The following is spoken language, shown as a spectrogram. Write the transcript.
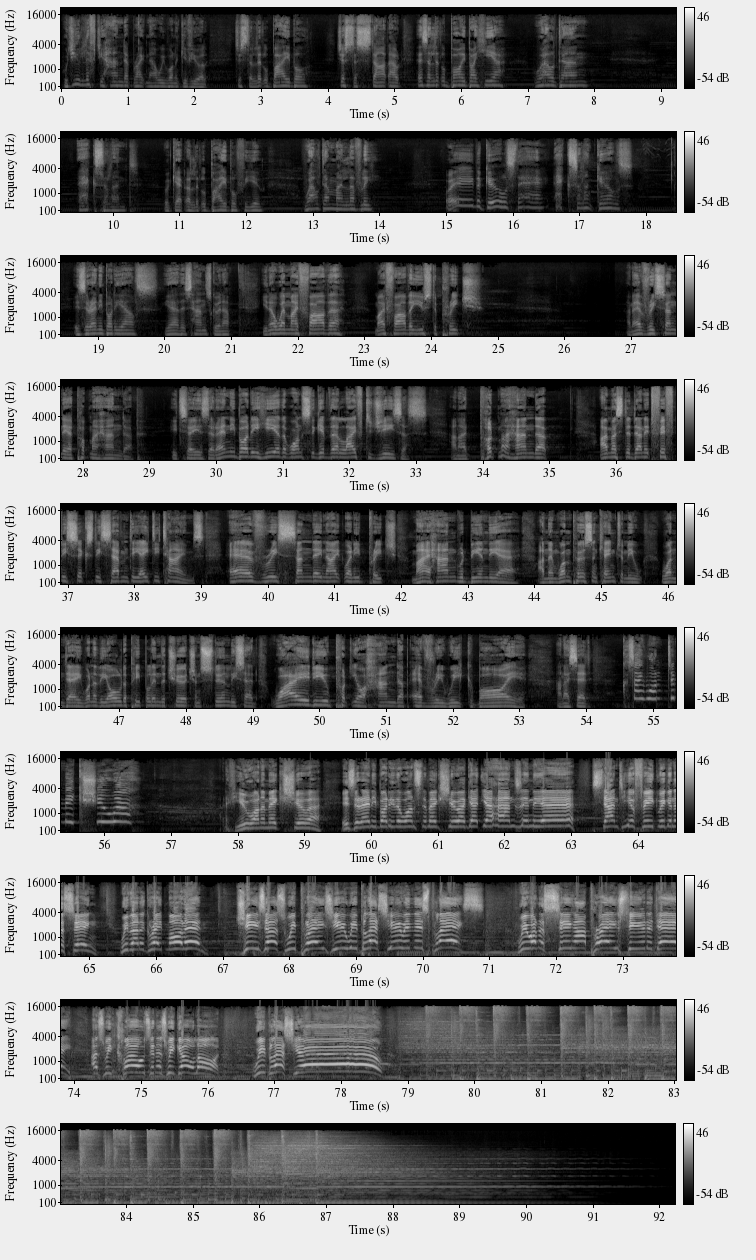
would you lift your hand up right now? We want to give you a, just a little Bible, just to start out. There's a little boy by here. Well done. Excellent. We'll get a little Bible for you. Well done, my lovely. Hey, the girls there. Excellent girls. Is there anybody else? Yeah, there's hands going up. You know, when my father, my father used to preach, and every Sunday I'd put my hand up. He'd say, Is there anybody here that wants to give their life to Jesus? And I'd put my hand up. I must have done it 50, 60, 70, 80 times. Every Sunday night when he'd preach, my hand would be in the air. And then one person came to me one day, one of the older people in the church, and sternly said, Why do you put your hand up every week, boy? And I said, Because I want to make sure. And if you want to make sure, is there anybody that wants to make sure? Get your hands in the air. Stand to your feet. We're going to sing. We've had a great morning. Jesus, we praise you, we bless you in this place. We want to sing our praise to you today as we close and as we go, Lord. We bless you.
